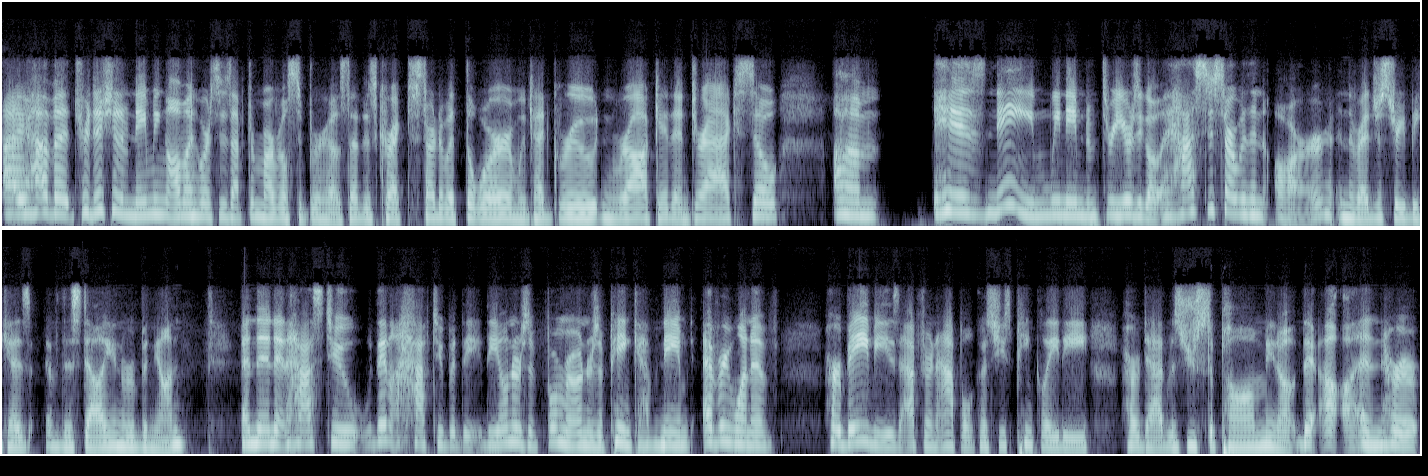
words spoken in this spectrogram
I have a tradition of naming all my horses after Marvel superheroes. That is correct. Started with Thor, and we've had Groot and Rocket and Drax. So, um, his name we named him three years ago. It has to start with an R in the registry because of the stallion Rubignon. And then it has to, they don't have to, but the, the owners of former owners of Pink have named every one of her babies after an apple because she's Pink Lady. Her dad was Juste a Palm, you know, they, uh, and her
